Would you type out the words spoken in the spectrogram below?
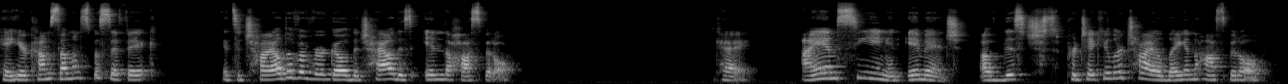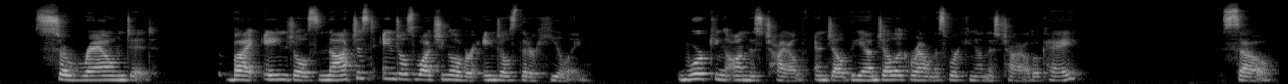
Okay, here comes someone specific. It's a child of a Virgo. The child is in the hospital. Okay, I am seeing an image of this particular child laying in the hospital surrounded by angels, not just angels watching over, angels that are healing, working on this child. Angel, the angelic realm is working on this child, okay? So,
